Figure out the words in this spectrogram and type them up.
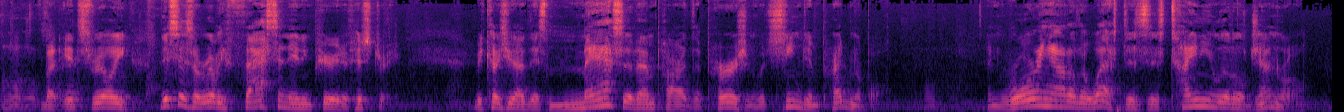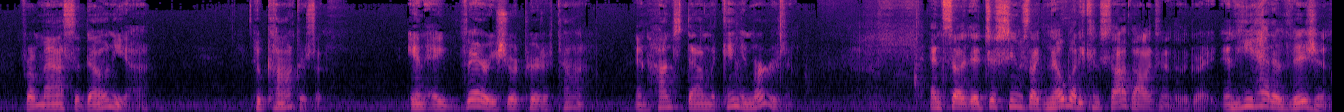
mm-hmm, but it's really this is a really fascinating period of history because you have this massive empire, the Persian, which seemed impregnable. And roaring out of the west is this tiny little general from Macedonia who conquers it in a very short period of time and hunts down the king and murders him. And so it just seems like nobody can stop Alexander the Great. And he had a vision,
